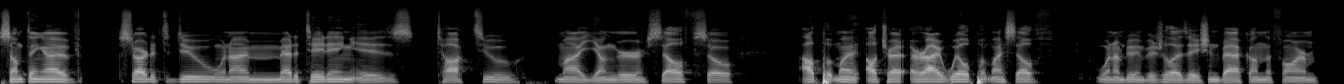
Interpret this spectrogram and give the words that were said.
Something I've started to do when I'm meditating is talk to my younger self. So I'll put my, I'll try, or I will put myself when I'm doing visualization back on the farm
